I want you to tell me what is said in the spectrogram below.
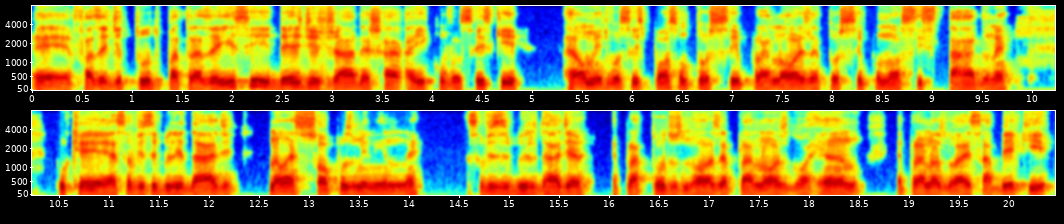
é, fazer de tudo para trazer isso e desde já deixar aí com vocês que realmente vocês possam torcer para nós, né? Torcer para o nosso estado, né? Porque essa visibilidade não é só para os meninos, né? Essa visibilidade é, é para todos nós, é para nós goianos, é para nós goianos saber que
